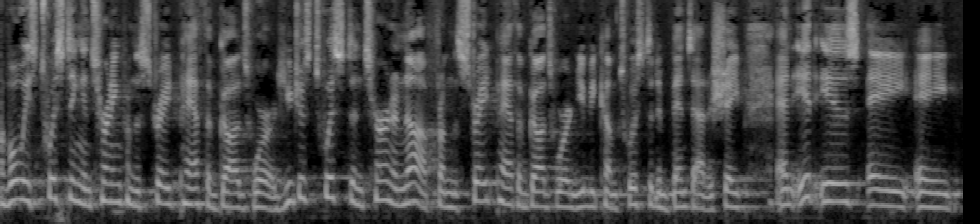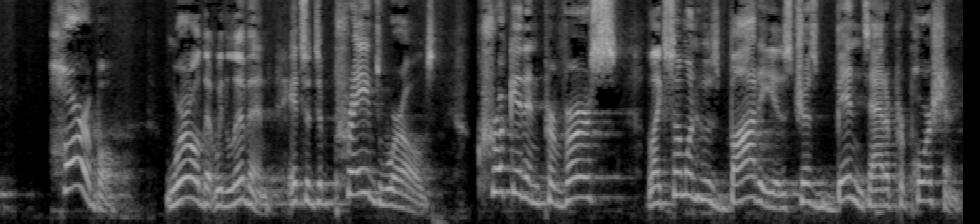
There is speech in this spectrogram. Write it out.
of always twisting and turning from the straight path of God's Word. You just twist and turn enough from the straight path of God's Word and you become twisted and bent out of shape. And it is a, a horrible world that we live in. It's a depraved world crooked and perverse, like someone whose body is just bent out of proportion.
